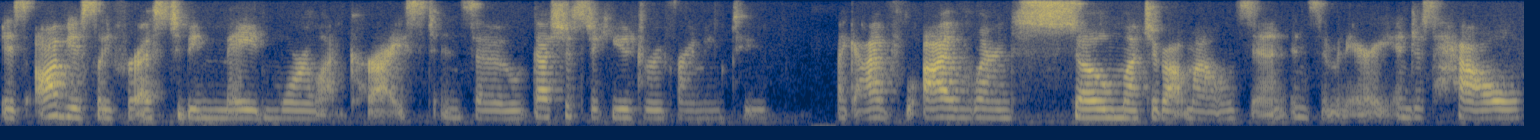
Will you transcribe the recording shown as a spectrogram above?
is obviously for us to be made more like Christ. And so that's just a huge reframing too. Like I've I've learned so much about my own sin in seminary and just how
